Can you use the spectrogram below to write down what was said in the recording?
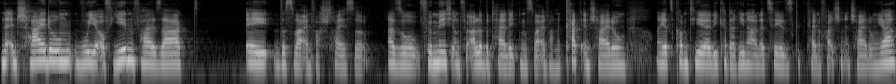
eine Entscheidung, wo ihr auf jeden Fall sagt, ey, das war einfach scheiße. Also für mich und für alle Beteiligten, es war einfach eine Kackentscheidung. Und jetzt kommt hier die Katharina und erzählt, es gibt keine falschen Entscheidungen. Ja,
